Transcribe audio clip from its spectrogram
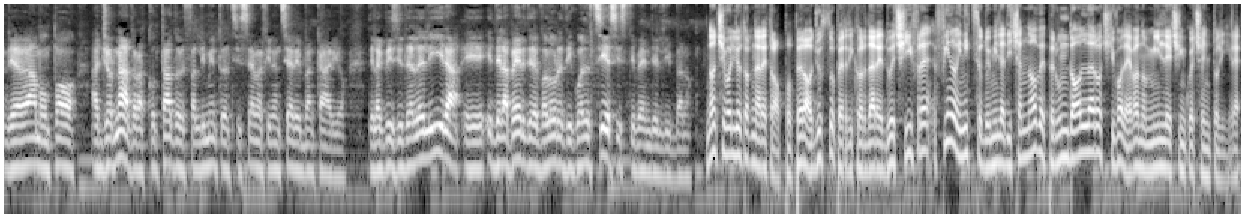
vi avevamo un po' aggiornato, raccontato del fallimento del sistema finanziario e bancario, della crisi della lira e, e, della perdita del valore di qualsiasi stipendio in Libano. Non ci voglio tornare troppo, però giusto per ricordare due cifre, fino a inizio 2019 per un dollaro ci volevano 1500 lire.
